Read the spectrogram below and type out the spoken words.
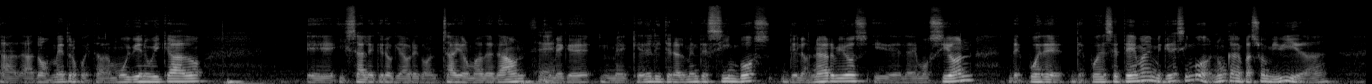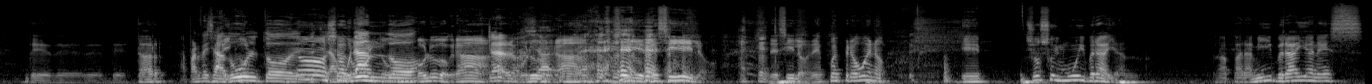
a, a dos metros, pues estaba muy bien ubicado, eh, y sale creo que abre con Your Mother Down, Sí. y me quedé, me quedé literalmente sin voz de los nervios y de la emoción después de, después de ese tema, y me quedé sin voz. Nunca me pasó en mi vida, ¿eh? de, de- de- de estar... Aparte ya con- adulto, ya laburando. adulto, un boludo grande, Claro. un boludo Ya. grande. Sí, decilo, decilo. Después, pero bueno, eh, yo soy muy Brian. Ah, Para mí, Brian es.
